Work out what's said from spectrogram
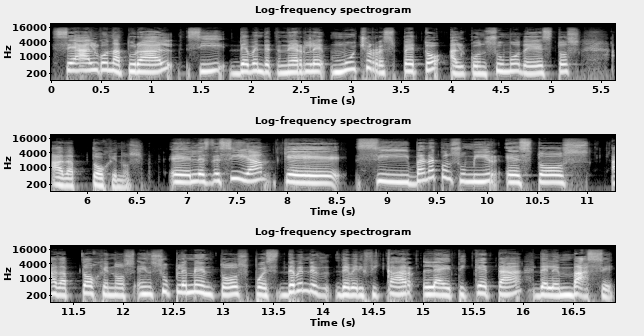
sea algo natural, sí deben de tenerle mucho respeto al consumo de estos adaptógenos. Eh, les decía que si van a consumir estos adaptógenos en suplementos, pues deben de, verificar la etiqueta del envase.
